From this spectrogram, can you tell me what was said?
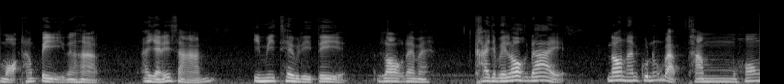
เหมาะทั้งปีอีกต่างหากอะอย่างที่สาม immutability ลอกได้ไหม ใครจะไปลอกได้ นอกนั้นคุณต้องแบบทำห้อง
